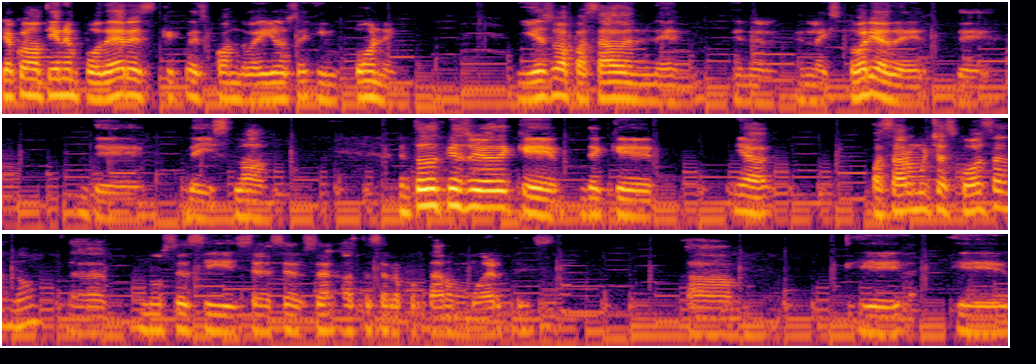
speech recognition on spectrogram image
Ya cuando tienen poder es, que, es cuando ellos se imponen. Y eso ha pasado en, en, en, la historia de, de, de, de Islam. Entonces pienso yo de que, de que ya pasaron muchas cosas, ¿no? no sé si hasta se reportaron muertes. Eh,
